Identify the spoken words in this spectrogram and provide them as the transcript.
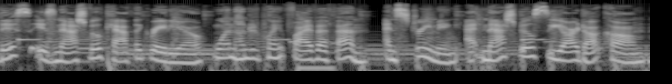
This is Nashville Catholic Radio, 100.5 FM, and streaming at nashvillecr.com.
